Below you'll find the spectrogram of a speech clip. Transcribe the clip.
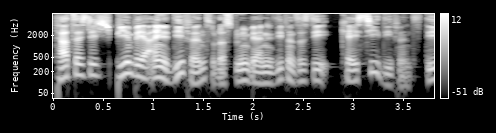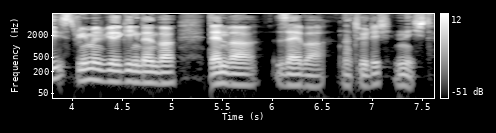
Tatsächlich spielen wir ja eine Defense oder streamen wir eine Defense, das ist die KC Defense. Die streamen wir gegen Denver. Denver selber natürlich nicht.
